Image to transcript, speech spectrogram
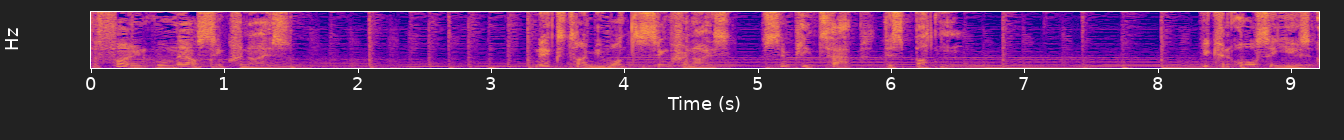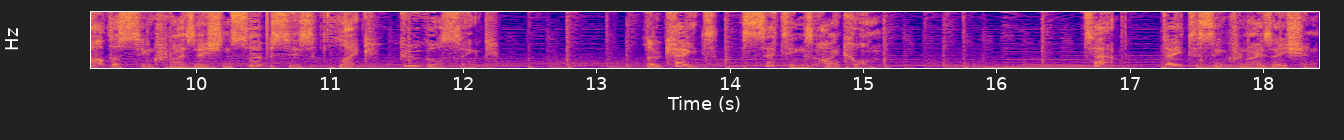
The phone will now synchronize. Next time you want to synchronize, simply tap this button. You can also use other synchronization services like Google Sync. Locate the Settings icon. Tap Data Synchronization.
